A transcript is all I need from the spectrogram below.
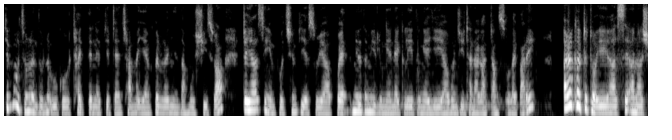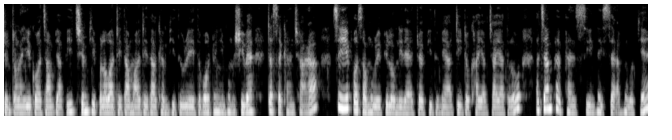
ပြစ်မှုကျွလွန်သူ2ဦးကိုထိုက်တဲ့ပြစ်ဒဏ်ချမှတ်ရန်ပြည်လွင်မြင့်တာမှုရှိစွာတရားစီရင်ဖို့ချင်းပြည်အစိုးရအဖွဲ့အမျိုးသမီးလူငယ်နဲ့ကလေးသူငယ်ရေးရာဝန်ကြီးဌာနကတောင်းဆိုလိုက်ပါတယ်။ အရခတ်တတော်ရေးဟာစစ်အာဏာရှင်တော်လှန်ရေးကိုအကြောင်းပြပြီးချင်းပြည်ပလောဝဒေသမှာဒေသခံပြည်သူတွေသဘောတူညီမှုမရှိဘဲတပ်ဆက်ခံချတာစစ်ရေးဖော်ဆောင်မှုတွေပြုလုပ်နေတဲ့အတွက်ပြည်သူများအတိဒုက္ခရောက်ကြရသလိုအကြမ်းဖက်ဖန်ဆီးနှိပ်စက်မှုအပြင်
